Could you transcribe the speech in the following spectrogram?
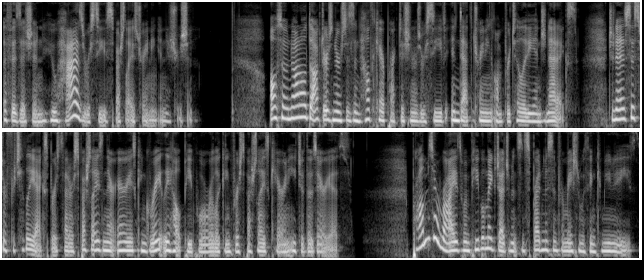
a physician who has received specialized training in nutrition. Also, not all doctors, nurses, and healthcare practitioners receive in depth training on fertility and genetics. Geneticists or fertility experts that are specialized in their areas can greatly help people who are looking for specialized care in each of those areas. Problems arise when people make judgments and spread misinformation within communities.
